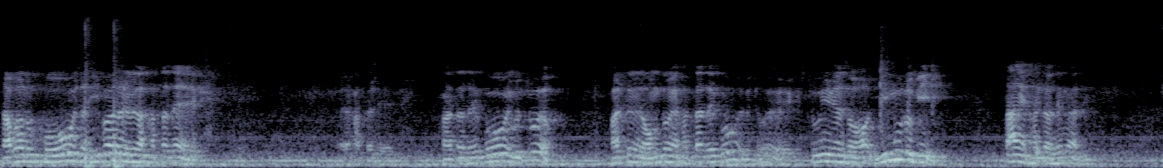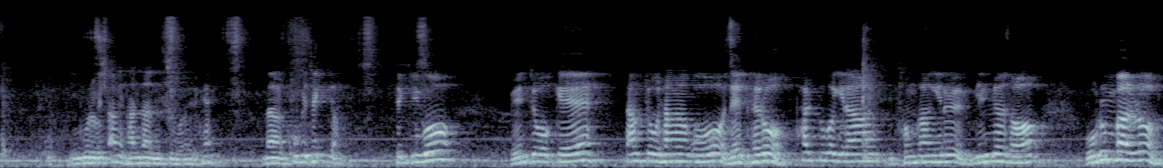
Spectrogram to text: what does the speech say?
잡아놓고 이제 이발을 여기다 갖다 대 이렇게. 네, 갖다 대. 갖다 대고 이거 쪼여. 발등에 엉덩이에 갖다 대고 이거 쪼여 이렇게 쪼이면서 이 무릎이 땅에 닿는다고 생각하지. 이 무릎이 땅에 닿는다는 느낌으로 이렇게. 그다음 고개 제껴. 제끼고 왼쪽 어깨 땅 쪽을 향하고 내 배로 팔뚝이랑 정강이를 밀면서 오른발로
